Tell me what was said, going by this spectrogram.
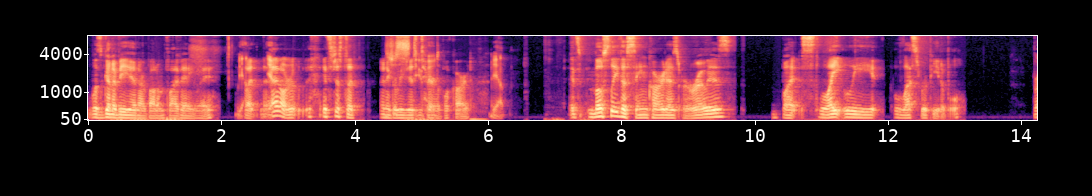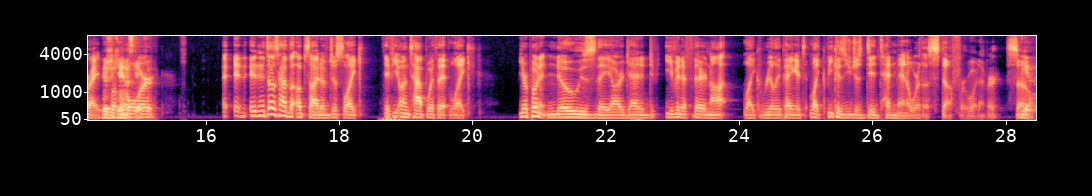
was going to be in our bottom five anyway. Yeah. But yeah. I don't. It's just a an it's egregious, terrible card. Yeah. It's mostly the same card as Uro is, but slightly less repeatable. Right. Because you can't more, escape it. It, it. It does have the upside of just like if you untap with it, like your opponent knows they are dead, even if they're not like really paying it like because you just did 10 mana worth of stuff or whatever. So yeah.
